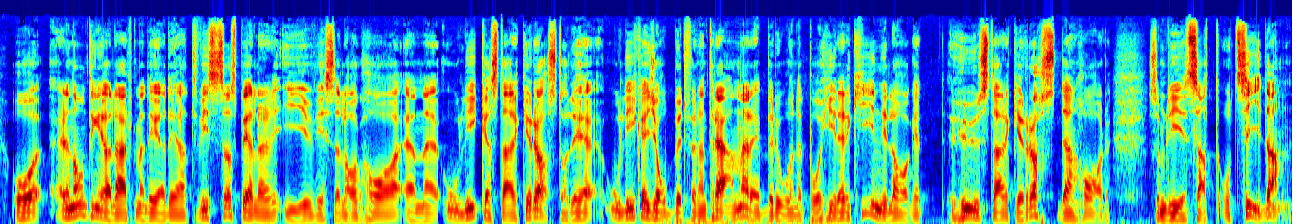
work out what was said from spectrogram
Och är det någonting jag har lärt mig det är det att vissa spelare i vissa lag har en eh, olika stark röst och det är olika jobbigt för en tränare beroende på hierarkin i laget hur stark röst den har som blir satt åt sidan.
